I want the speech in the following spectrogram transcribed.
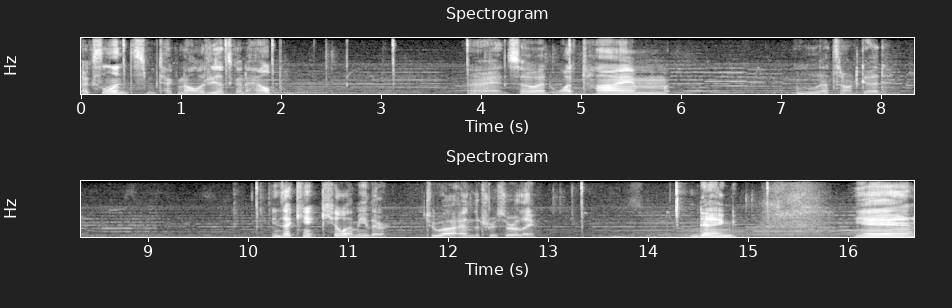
excellent. Some technology that's going to help. Alright, so at what time... Ooh, that's not good. Means I can't kill him either to uh, end the truce early. Dang. Yeah.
